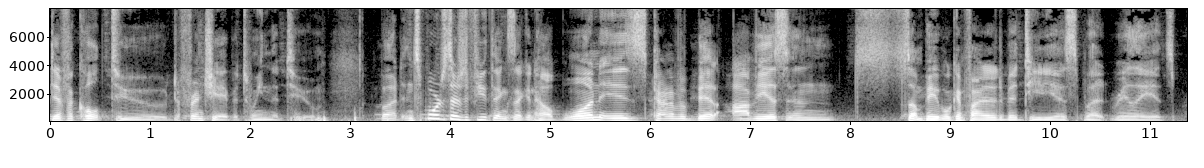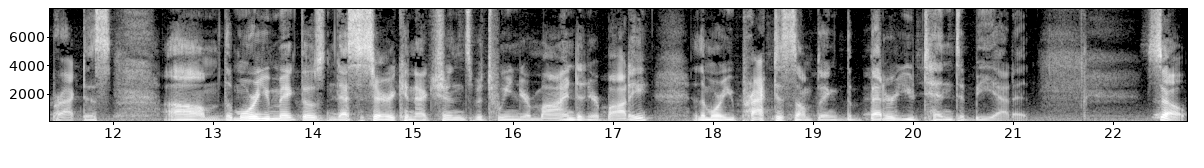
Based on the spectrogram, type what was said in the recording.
difficult to differentiate between the two. But in sports, there's a few things that can help. One is kind of a bit obvious, and some people can find it a bit tedious, but really it's practice. Um, the more you make those necessary connections between your mind and your body, and the more you practice something, the better you tend to be at it. So,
